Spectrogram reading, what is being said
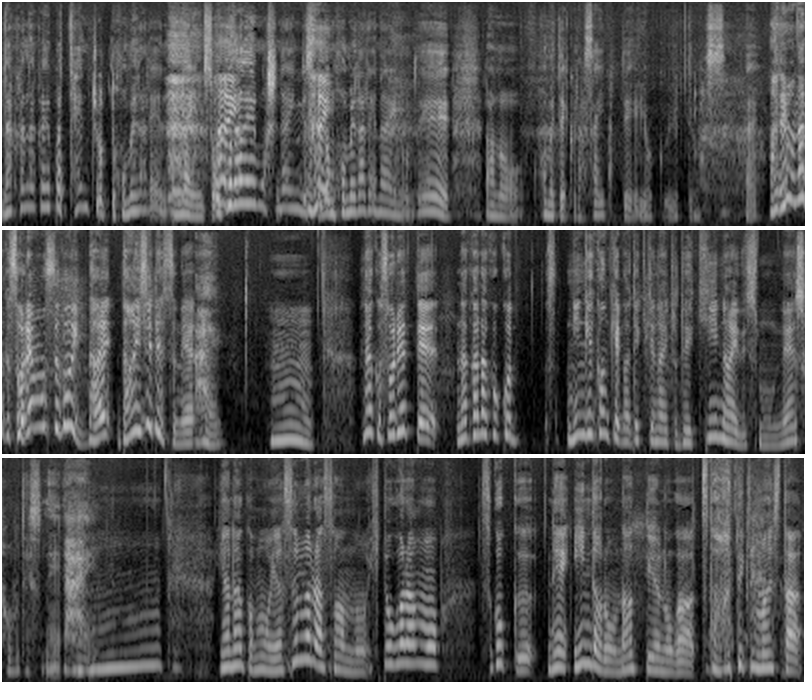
なかなかやっぱ店長って褒められないんです、はい怒られもしないんですけども、はい褒められないのであの褒めてくださいってよく言ってます。はい、あでもなんかそれもすごい大大事ですね。はい、うん。なんかそれってなかなかこう人間関係ができてないとできないですもんね。そうですね。はい、うんいやなんかもう安村さんの人柄もすごくねいいんだろうなっていうのが伝わってきました。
